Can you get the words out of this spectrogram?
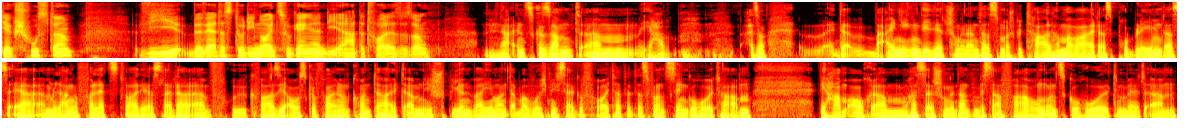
Dirk Schuster. Wie bewertest du die Neuzugänge, die ihr hattet vor der Saison? Na, insgesamt, ähm, ja, also da, bei einigen, die du jetzt schon genannt hast, zum Beispiel Thalhammer war ja das Problem, dass er ähm, lange verletzt war. Der ist leider ähm, früh quasi ausgefallen und konnte halt ähm, nicht spielen. War jemand, aber wo ich mich sehr gefreut hatte, dass wir uns den geholt haben. Wir haben auch, ähm, hast du ja schon genannt, ein bisschen Erfahrung uns geholt mit ähm,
